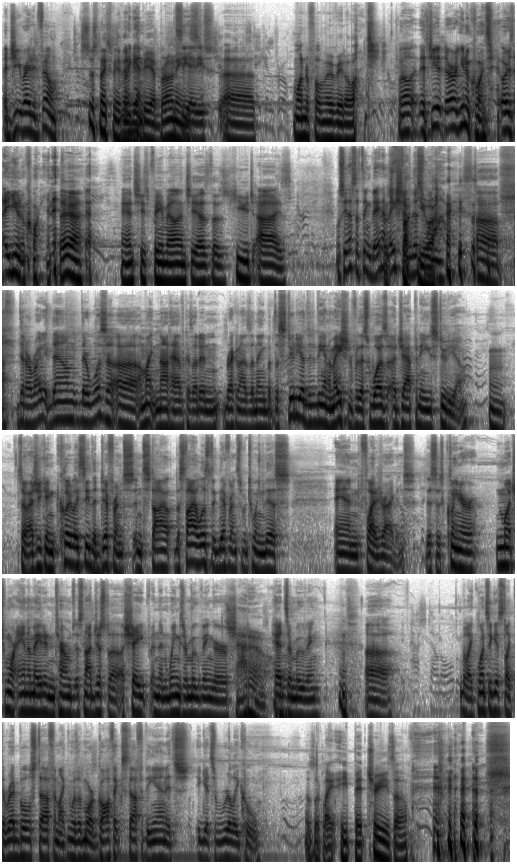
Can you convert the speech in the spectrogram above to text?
a G-rated film. This just makes me think again, it'd be a bronies uh, wonderful movie to watch. Well, it's there are unicorns, or is a unicorn in it? Yeah. And she's female and she has those huge eyes. Well, see, that's the thing. The animation, fuck this one. uh, did I write it down? There was a. Uh, I might not have because I didn't recognize the name. But the studio that did the animation for this was a Japanese studio. So as you can clearly see, the difference in style, the stylistic difference between this and Flight of Dragons. This is cleaner, much more animated in terms. It's not just a, a shape and then wings are moving or Shadow. heads are moving. uh, but like once it gets like the Red Bull stuff and like with the more gothic stuff at the end, it's it gets really cool. Those look like 8 bit trees, though. I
